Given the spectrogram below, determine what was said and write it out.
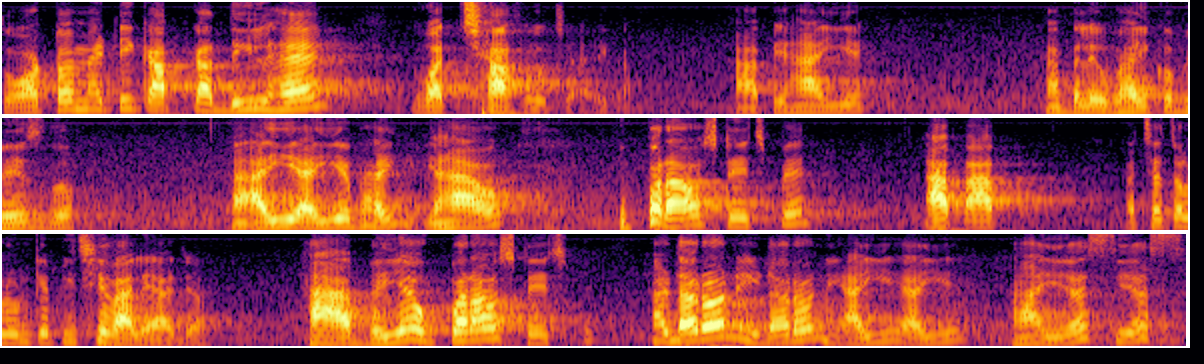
तो ऑटोमेटिक आपका दिल है, वो अच्छा हो जाएगा। आप यहाँ आइए। हाँ भले भाई को भेज दो। हाँ आइए आइए भाई, यहाँ आओ। ऊपर आओ स्टेज पे। आप आप। अच्छा चलो उनके पीछे वाले आ जाओ। हाँ आप भैया, ऊपर आओ स्टेज पे। हाँ डरो नहीं डरो नहीं। आइए आइए। हाँ यस यस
